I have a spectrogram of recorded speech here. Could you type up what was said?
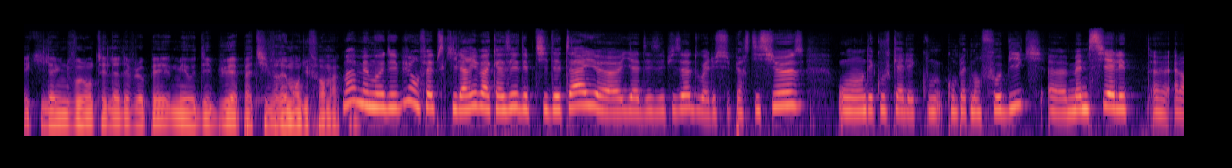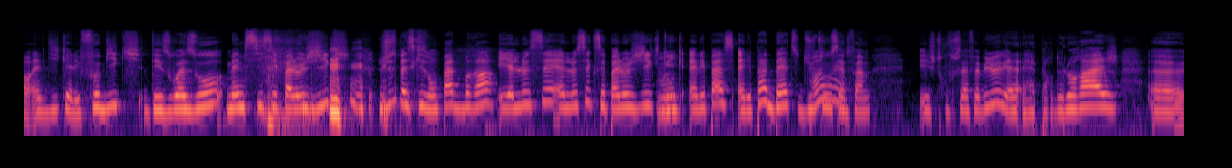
et qu'il a une volonté de la développer, mais au début, elle pâtit vraiment du format. Ouais, même au début, en fait, parce qu'il arrive à caser des petits détails. euh, Il y a des épisodes où elle est superstitieuse, où on découvre qu'elle est com- complètement phobique, euh, même si elle est. euh, alors, elle dit qu'elle est phobique des oiseaux, même si c'est pas logique, juste parce qu'ils ont pas de bras. Et elle le sait, elle le sait que c'est pas logique. Oui. Donc, elle est pas, elle est pas bête du Ouais, tout, ouais. cette femme. Et je trouve ça fabuleux. Elle, a peur de l'orage. euh,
